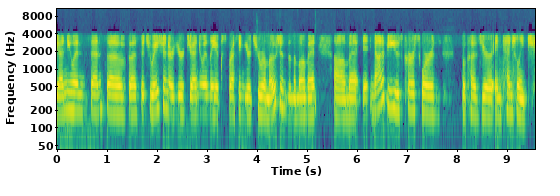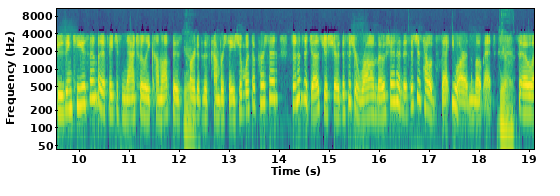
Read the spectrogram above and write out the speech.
genuine sense of a situation or you're genuinely expressing your true emotions in the moment. Um, it, not if you use curse words because you're intentionally choosing to use them, but if they just naturally come up as yeah. part of this conversation with a person, sometimes it does just show this is your raw emotion and this is just how upset you are in the moment. Yeah. So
